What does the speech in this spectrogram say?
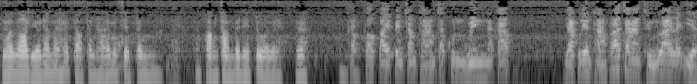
เดี๋ยวรอเดี๋ยวได้ไหมให้ตอบปัญหามันเสร็จเป็นฟังทำไปในตัวเลยนะ ครับต่อไปเป็นคำถามจากคุณวินนะครับ อยากเรียนถามพระอาจารย์ถึงรายละเอียด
